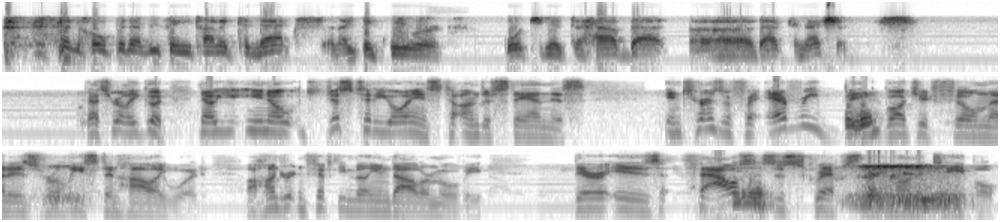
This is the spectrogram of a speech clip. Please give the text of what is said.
and hoping everything kind of connects. And I think we were fortunate to have that uh, that connection. That's really good. Now, you, you know, just to the audience to understand this, in terms of for every big Mhm. budget film that is released in Hollywood, a hundred and fifty million dollar movie, there is thousands of scripts sitting on the table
